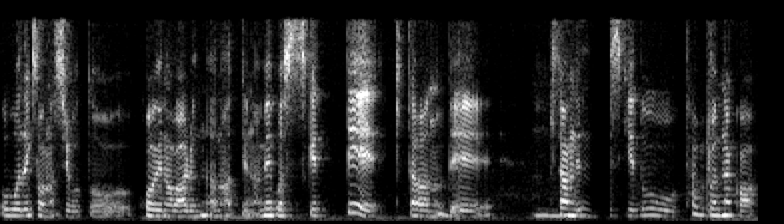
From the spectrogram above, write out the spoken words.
応募できそうな仕事、こういうのがあるんだなっていうのは目星つけてきたので、来たんですけど、多分なんか、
